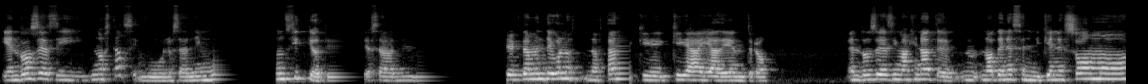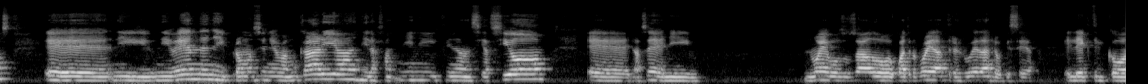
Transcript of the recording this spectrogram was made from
Y entonces, si no estás en Google, o sea, ningún sitio, o sea, directamente Google no, están, ¿qué, hay adentro? Entonces, imagínate, no tenés ni quiénes somos, eh, ni, ni, venden, ni promociones bancarias, ni, ni, financiación, eh, no sé, ni nuevos, usados, cuatro ruedas, tres ruedas, lo que sea, eléctrico,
